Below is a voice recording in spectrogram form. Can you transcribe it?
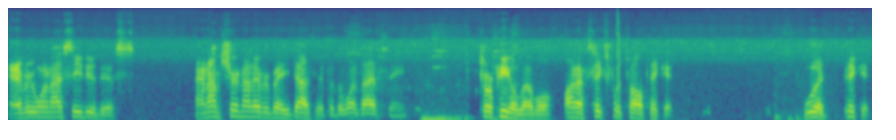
Everyone I see do this. And I'm sure not everybody does it, but the ones I've seen. Torpedo level on a six foot tall picket. Wood picket.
